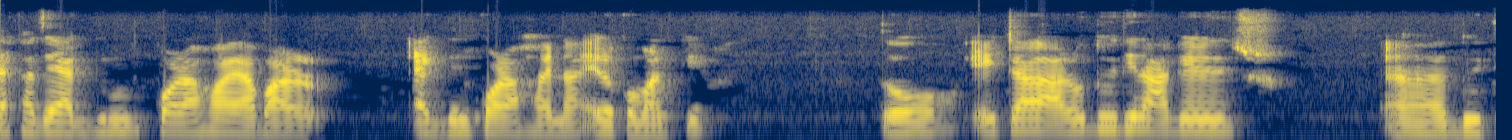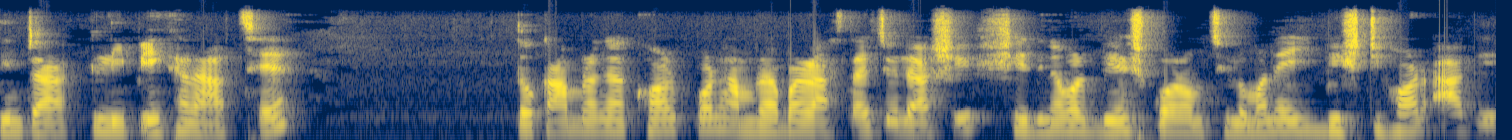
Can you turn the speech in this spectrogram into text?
দেখা যায় একদিন করা হয়, আবার একদিন করা হয় না, এরকম আর কি। তো এটা আরও দুই দিন আগের দুই তিনটা ক্লিপ এখানে আছে। তো কামরাঙা খাওয়ার পর আমরা আবার রাস্তায় চলে আসি। সেদিন আবার বেশ গরম ছিল মানে এই বৃষ্টি হওয়ার আগে।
